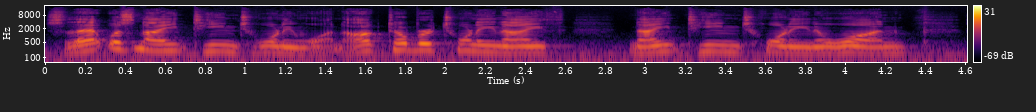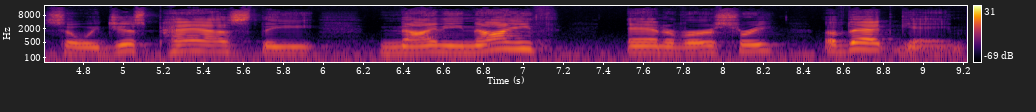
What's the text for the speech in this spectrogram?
So that was 1921, October 29th, 1921. So we just passed the 99th anniversary of that game.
